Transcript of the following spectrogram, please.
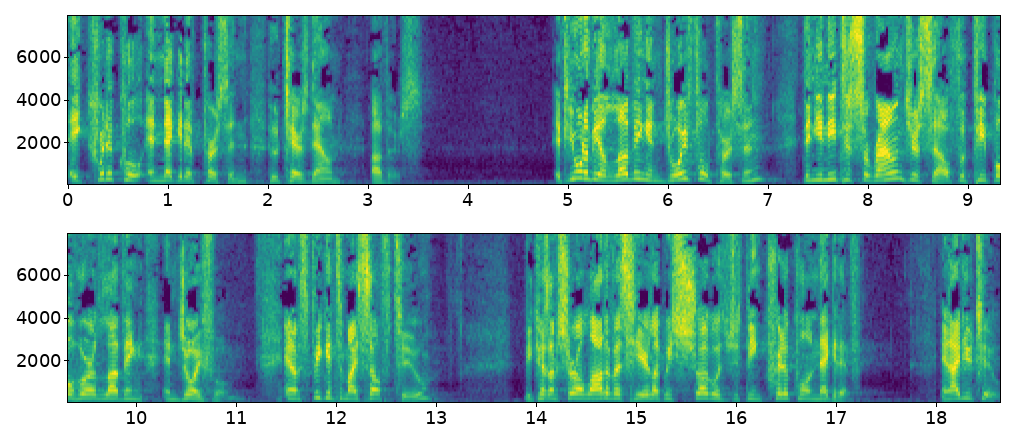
a critical and negative person who tears down others. If you want to be a loving and joyful person, then you need to surround yourself with people who are loving and joyful. And I'm speaking to myself too, because I'm sure a lot of us here, like we struggle with just being critical and negative. And I do too.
